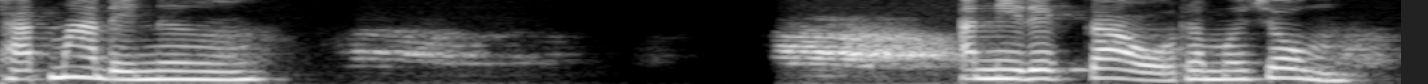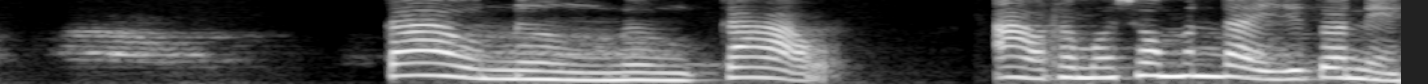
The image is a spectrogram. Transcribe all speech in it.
ทัดมาได้หนึ่งอันนี้ได้เก้าท่านผู้ชมเก้าหนึ่งหนึ่งเก้า อ้าวท่านผู้ชมมันได้อยู่ตัวนี่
